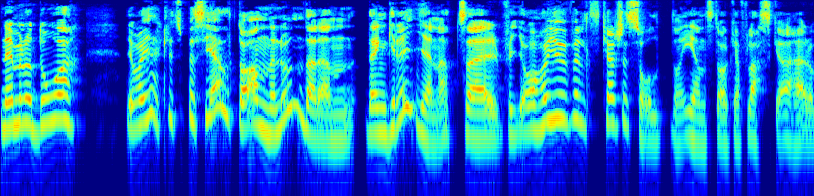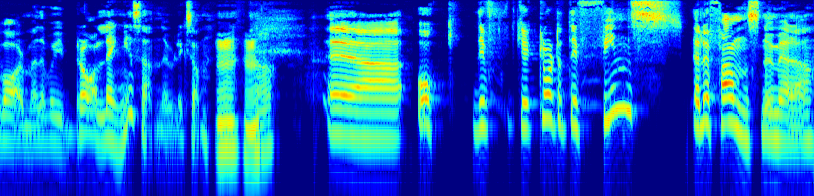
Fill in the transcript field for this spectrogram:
nej men och då, det var jäkligt speciellt och annorlunda den, den grejen. Att så här, för jag har ju väl kanske sålt någon enstaka flaska här och var, men det var ju bra länge sedan nu liksom. Mm, mm. Ja. Eh, och det, det är klart att det finns, eller fanns numera,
